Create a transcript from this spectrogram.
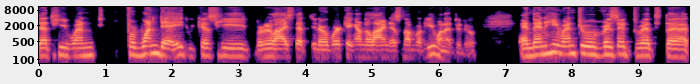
that he went for one day because he realized that you know working on the line is not what he wanted to do. And then he went to visit with the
